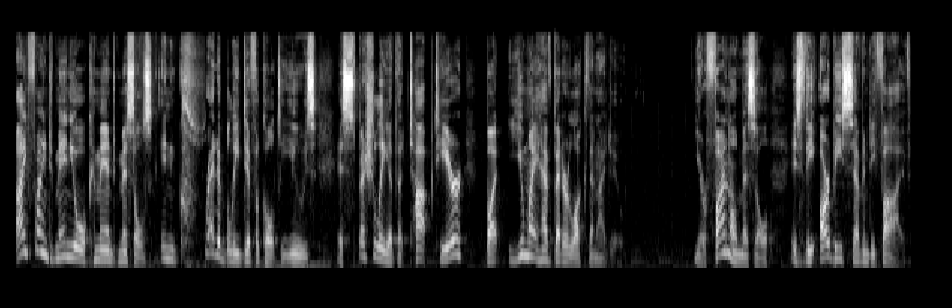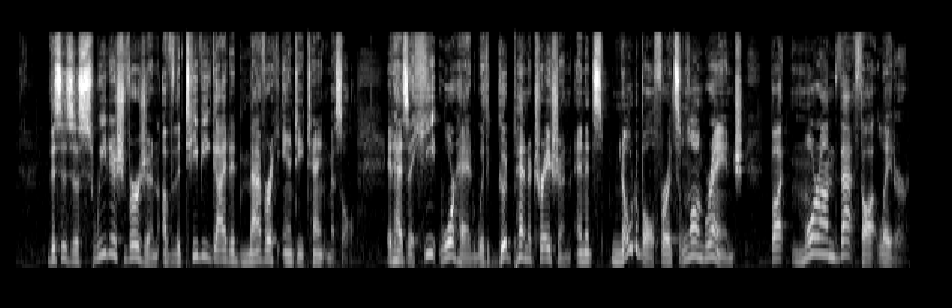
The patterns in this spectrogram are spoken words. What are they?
I find manual command missiles incredibly difficult to use, especially at the top tier, but you might have better luck than I do. Your final missile is the RB-75. This is a Swedish version of the TV guided Maverick anti tank missile. It has a heat warhead with good penetration, and it's notable for its long range, but more on that thought later.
